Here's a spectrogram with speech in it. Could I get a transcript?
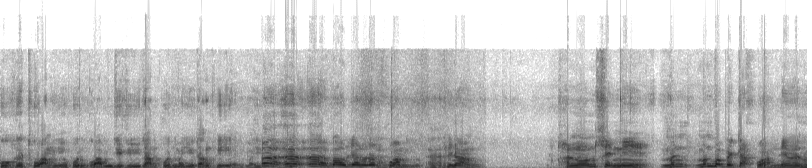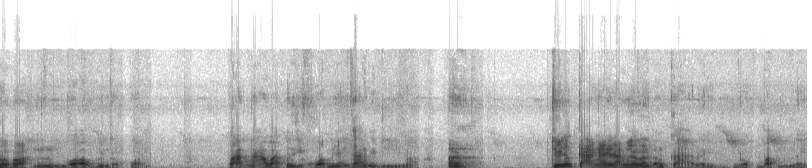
กูคือท่วงอยู่พุ่นกว่ามันสิอยู่ทางพุ่นมาอยู่ทางพี่มาอยู่เอทาองเอพี่ อเออเบ้าเรื่องรถความอ่า พี่น้อง ถนนเส้นนี้มันมันบ่เป็นตะความเนี่ยมันบ่พออืมบ่เป็นตะขวมฝากหน้าวัดมันสิขวมอย่างทางดีๆเนาะเออจีนังกลางไงหลังเลยที่วะต้องกาเลย ยกบั่มเลย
